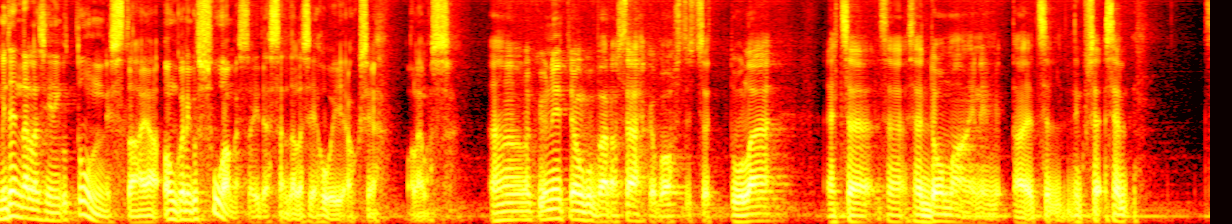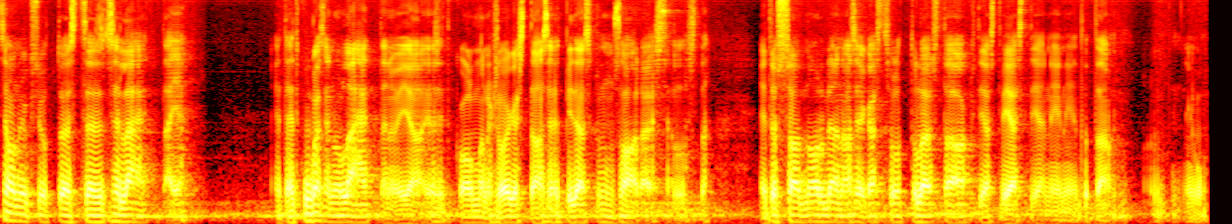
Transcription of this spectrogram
miten tällaisia niinku tunnistaa ja onko niinku Suomessa itsessään tällaisia huijauksia olemassa? Äh, No kyllä niitä jonkun verran sähköpostitse tulee. Että se, se, se domaini, tai että se, niin se, se, se, on yksi juttu, ja sitten se, se lähettäjä. Että, että kuka sen on lähettänyt, ja, ja sitten kolmanneksi oikeastaan se, että pitäisikö sun saada edes sellaista. Että jos sä oot Nordean asiakas, että sulle tulee jostain aktiasta viestiä, niin, niin, tota, niin kuin,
